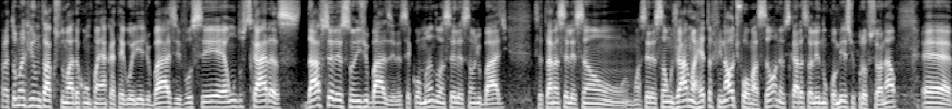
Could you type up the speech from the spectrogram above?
Para turma que não está acostumada a acompanhar a categoria de base, você é um dos caras das seleções de base, né? Você comanda uma seleção de base, você está na seleção, uma seleção já numa reta final de formação, né? Os caras estão ali no começo de profissional. É,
